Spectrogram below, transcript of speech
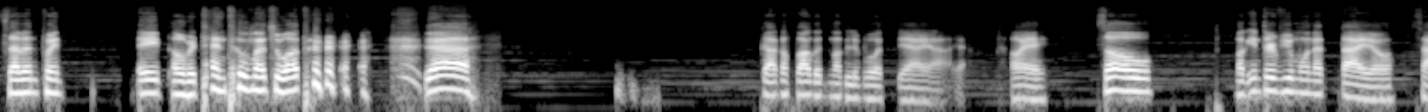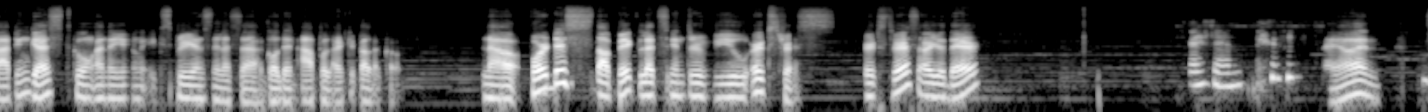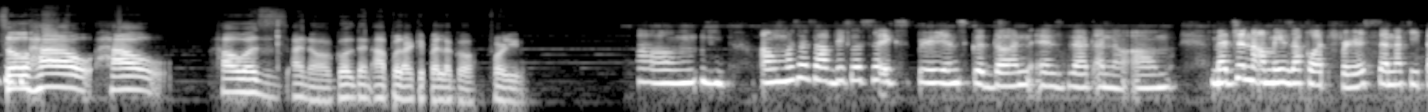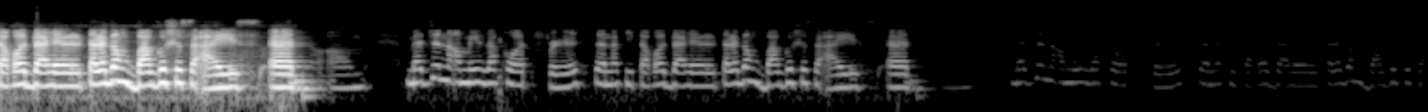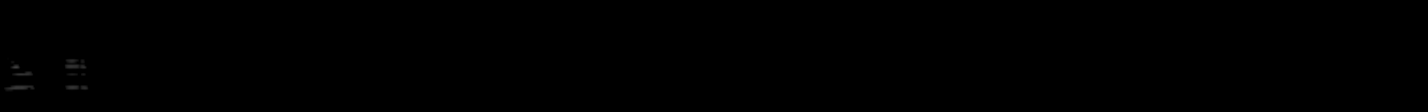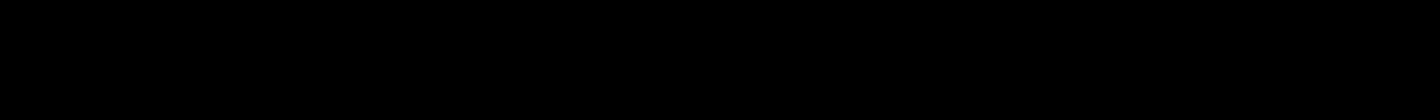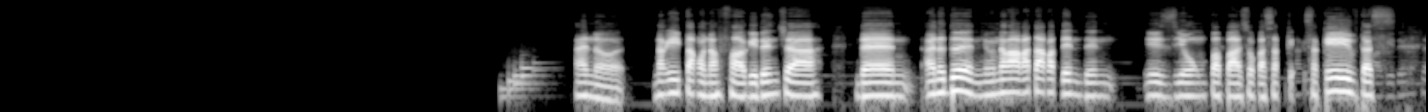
7.8 over 10 too much water. yeah. Kakapagod maglibot. Yeah, yeah, yeah. Okay. So, mag-interview muna tayo sa ating guest kung ano yung experience nila sa Golden Apple Archipelago. Now, for this topic, let's interview Erkstress. Erkstress, are you there? Present. Ayun. So how how how was ano Golden Apple Archipelago for you? Um, ang masasabi ko sa experience ko doon is that ano, um, medyo na-amaze ako at first sa nakita ko dahil talagang bago siya sa eyes at um, medyo na-amaze ako at first sa nakita ko dahil talagang bago siya sa eyes at Ano, nakita ko na foggy din siya. Then ano din, yung nakakatakot din din is yung papasok ka sa sa cave tas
